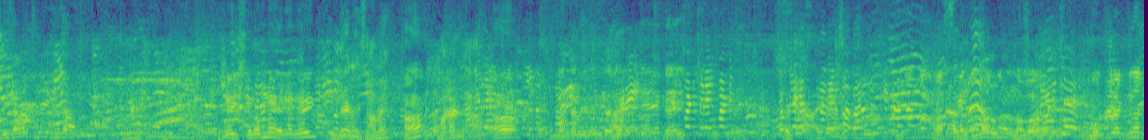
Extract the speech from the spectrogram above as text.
మీ సార్ వచ్చినాయి ఇంకా. రేయ్ శరం నే రే రేయ్. ఉందేనా స్వామి ఆ? మనోడా? ఆ. ఉన్నారు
